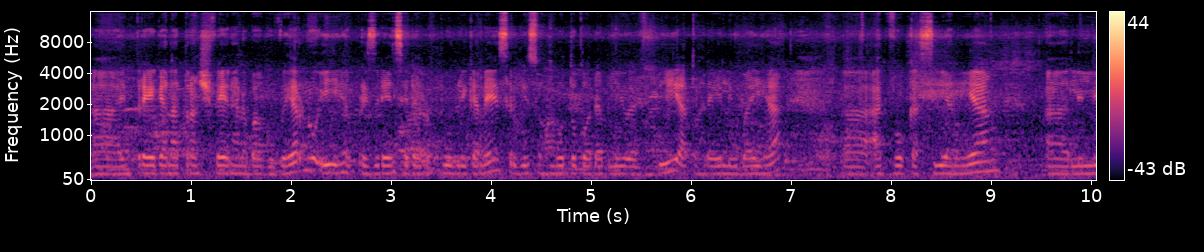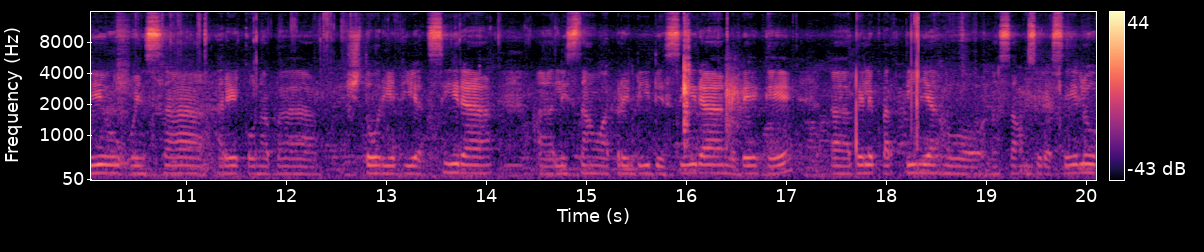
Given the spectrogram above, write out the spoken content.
uh, entrega na transfera na governo e a presidência da república né serviço butuh ko WFP atau reliu baiha. Uh, advocacia niang uh, liliu wensa hareko na ba história dia sira. Lição aprendida sira nebeke uh, bele partilha ho nação sira selo.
